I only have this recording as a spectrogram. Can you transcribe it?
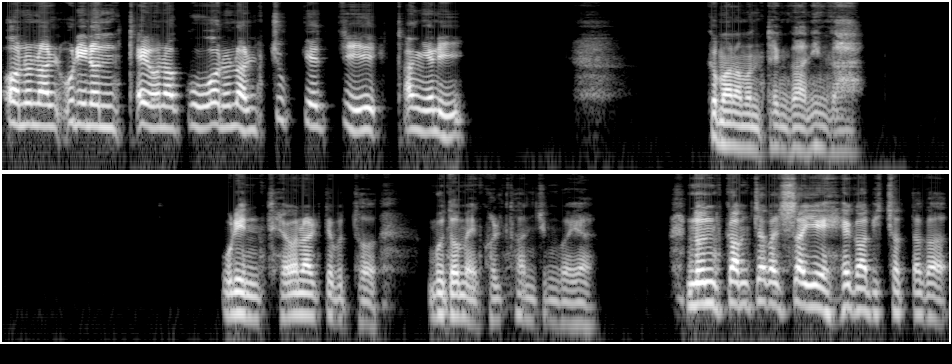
어느 날 우리는 태어났고 어느 날 죽겠지. 당연히. 그만하면 된 거 아닌가. 우린 태어날 때부터 무덤에 걸터 앉은 거야. 눈 깜짝할 사이에 해가 비쳤다가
